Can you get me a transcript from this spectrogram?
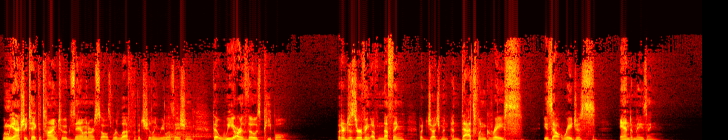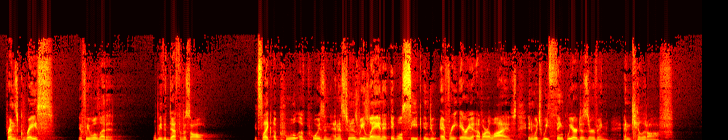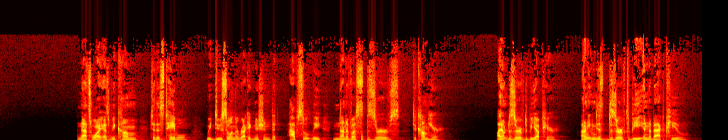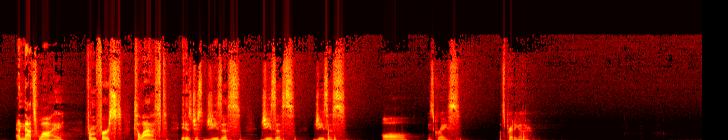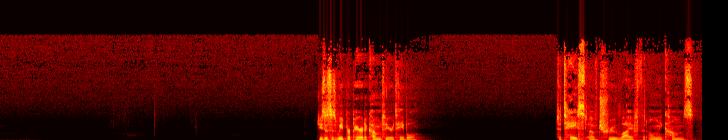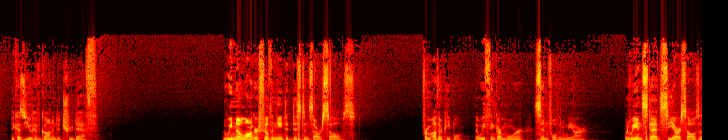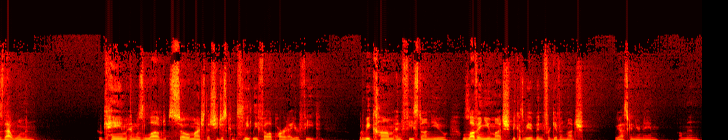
When we actually take the time to examine ourselves, we're left with a chilling realization that we are those people that are deserving of nothing but judgment. And that's when grace is outrageous and amazing. Friends, grace, if we will let it, will be the death of us all. It's like a pool of poison, and as soon as we lay in it, it will seep into every area of our lives in which we think we are deserving and kill it off. And that's why, as we come to this table, we do so in the recognition that absolutely none of us deserves to come here. I don't deserve to be up here. I don't even deserve to be in the back pew. And that's why, from first to last, it is just Jesus, Jesus, Jesus. All is grace. Let's pray together. Jesus, as we prepare to come to your table, to taste of true life that only comes because you have gone into true death, would we no longer feel the need to distance ourselves from other people that we think are more sinful than we are? Would we instead see ourselves as that woman who came and was loved so much that she just completely fell apart at your feet? Would we come and feast on you, loving you much because we have been forgiven much? We ask in your name. Amen.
